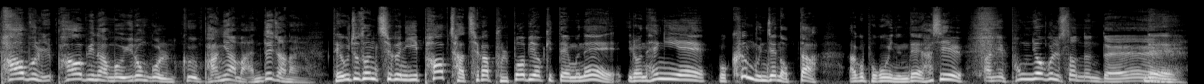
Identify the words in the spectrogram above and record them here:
파업을 파업이나 뭐 이런 걸 그 방해하면 안 되잖아요. 대우조선 측은 이 파업 자체가 불법이었기 때문에 이런 행위에 뭐 큰 문제는 없다라고 보고 있는데 사실 아니 폭력을 썼는데 네.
